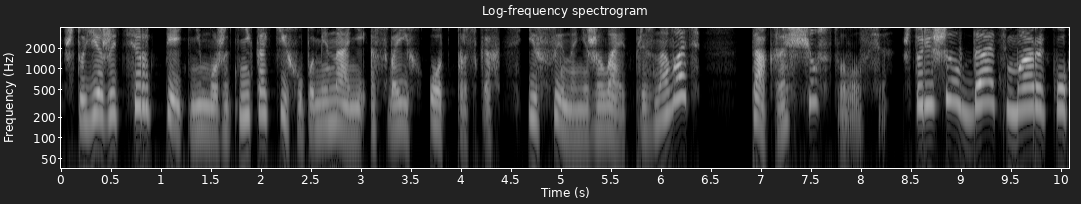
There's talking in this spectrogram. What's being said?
что Ежи терпеть не может никаких упоминаний о своих отпрысках и сына не желает признавать, так расчувствовался, что решил дать Марыку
